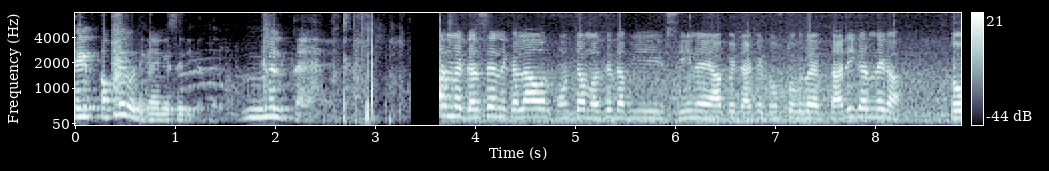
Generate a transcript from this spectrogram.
लेकिन अपने को दिखाएँगे सीधी हुए। मिलते हैं। यार मैं घर से निकला और पहुँचा मस्जिद। अभी सीन है यहाँ पे जाके दोस्तों के साथ इफ्तारी करने का। तो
